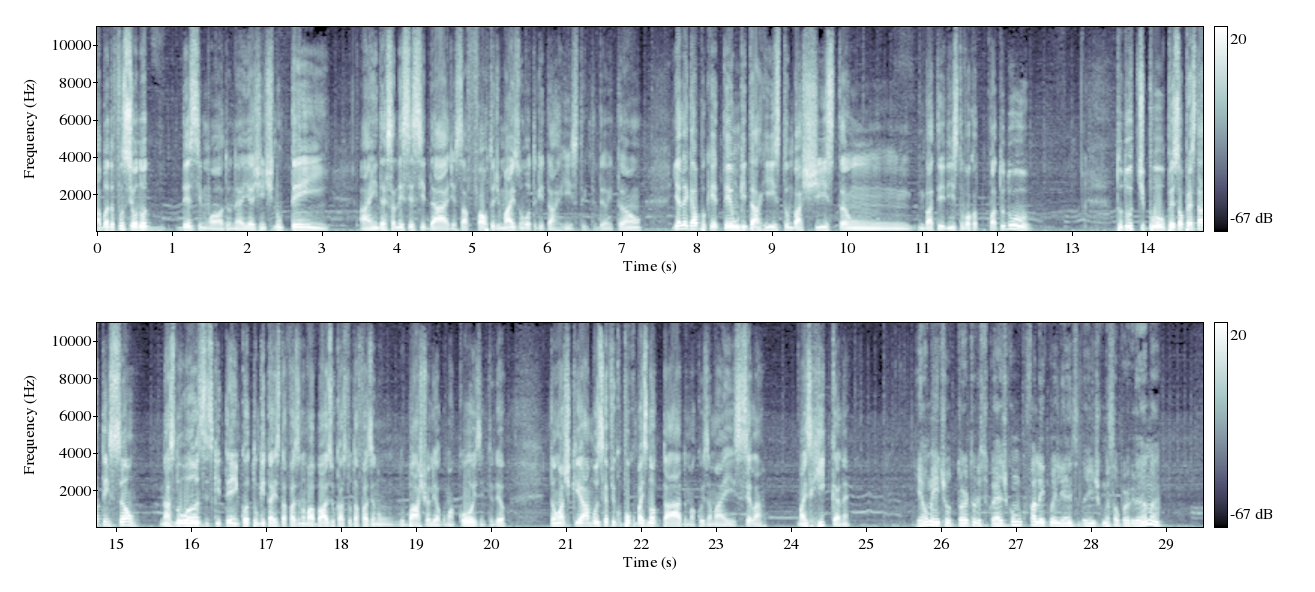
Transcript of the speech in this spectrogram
a banda funcionou desse modo, né? E a gente não tem ainda essa necessidade, essa falta de mais um outro guitarrista, entendeu? Então, e é legal porque tem um guitarrista, um baixista, um, um baterista, um vocal, pra tudo, tudo tipo, o pessoal prestar atenção nas nuances que tem, enquanto um guitarrista tá fazendo uma base, o Castor tá fazendo um, no baixo ali alguma coisa, entendeu? Então acho que a música fica um pouco mais notada, uma coisa mais, sei lá, mais rica, né? Realmente, o Torture Squad, como eu falei com ele antes da gente começar o programa,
